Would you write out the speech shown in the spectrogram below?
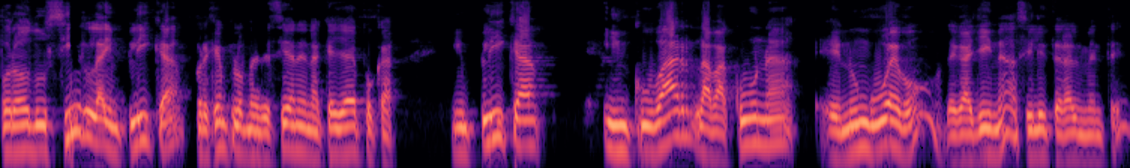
producirla implica, por ejemplo, me decían en aquella época, implica incubar la vacuna en un huevo de gallina, así literalmente,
